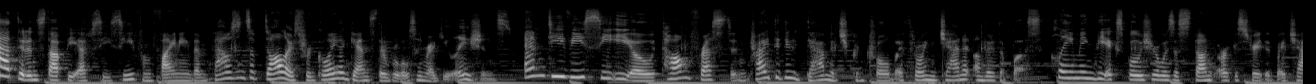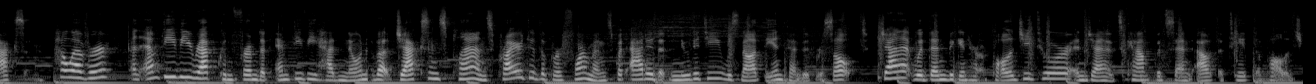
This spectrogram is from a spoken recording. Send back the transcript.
that didn't stop the FCC from fining them thousands of dollars for going against their rules and regulations. MTV CEO Tom Freston tried to do damage control by throwing Janet under the bus, claiming the exposure was a stunt orchestrated by Jackson. However, an MTV rep confirmed that MTV had known about Jackson's plans prior to the performance but added that nudity was not the intended result. Janet would then begin her apology tour, and Janet's camp would send out a taped apology.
